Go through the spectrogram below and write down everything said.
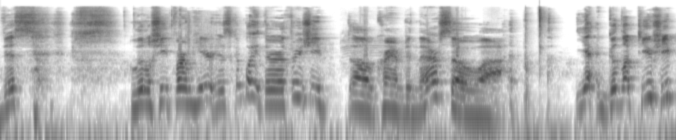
this little sheep farm here is complete. There are three sheep uh, crammed in there, so uh, yeah, good luck to you, sheep.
